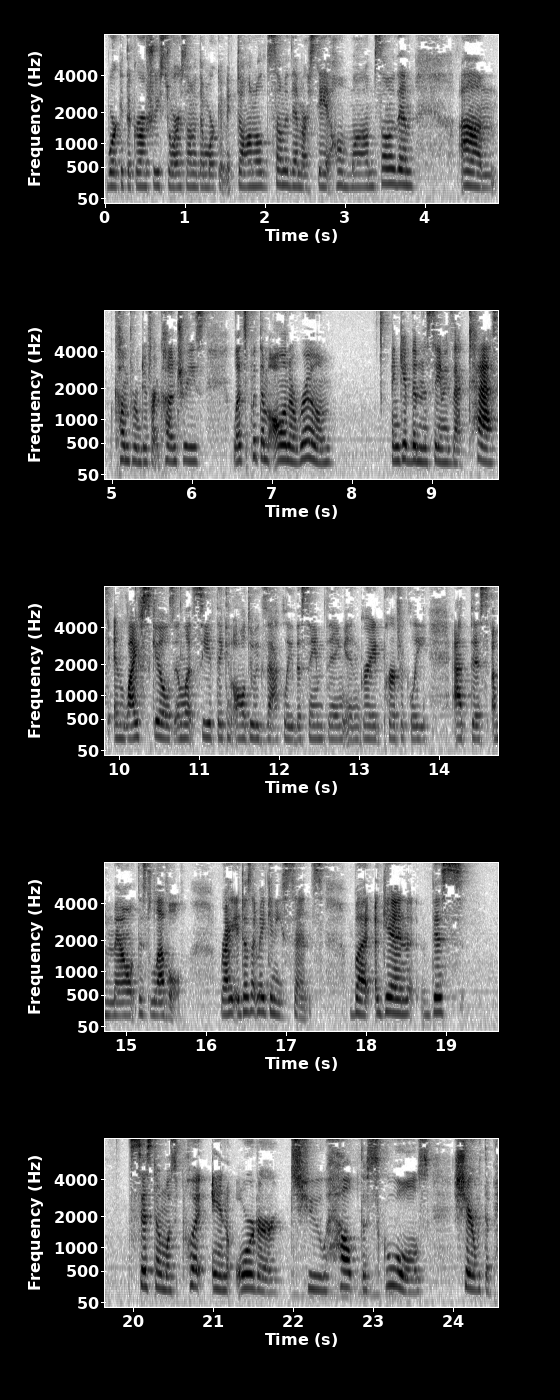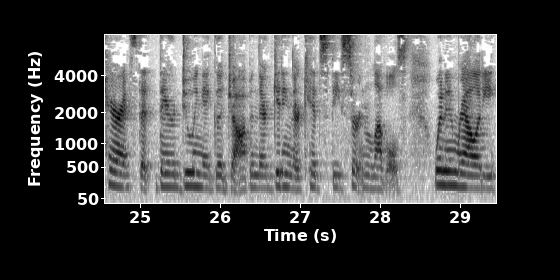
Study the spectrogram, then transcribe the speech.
work at the grocery store, some of them work at McDonald's, some of them are stay at home moms, some of them um, come from different countries. Let's put them all in a room and give them the same exact test and life skills and let's see if they can all do exactly the same thing and grade perfectly at this amount, this level, right? It doesn't make any sense. But again, this system was put in order to help the schools share with the parents that they're doing a good job and they're getting their kids to these certain levels, when in reality,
